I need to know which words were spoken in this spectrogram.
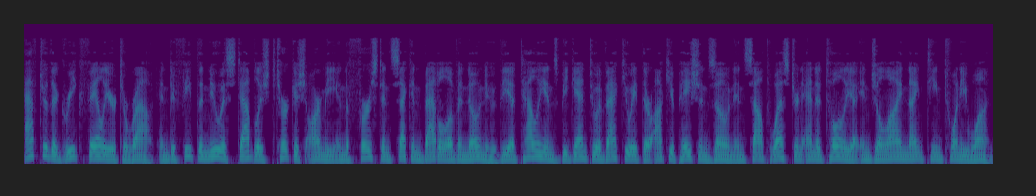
After the Greek failure to rout and defeat the new established Turkish army in the First and Second Battle of Inonu the Italians began to evacuate their occupation zone in southwestern Anatolia in July 1921.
